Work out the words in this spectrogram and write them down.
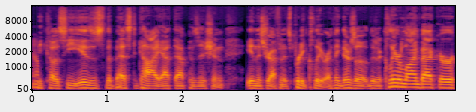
yeah. because he is the best guy at that position in this draft, and it's pretty clear. I think there's a there's a clear linebacker,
